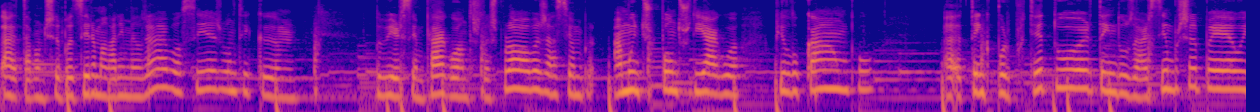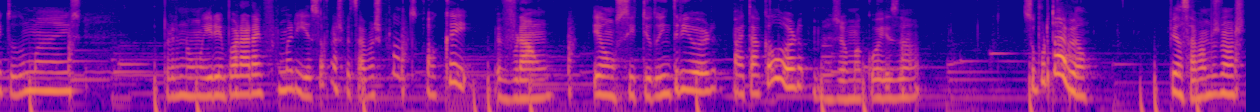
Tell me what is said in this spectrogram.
Ah, estavam-nos sempre a dizer, a mandar e-mails, ah, vocês vão ter que beber sempre água antes das provas, há, sempre, há muitos pontos de água pelo campo, uh, tem que pôr protetor, tem de usar sempre chapéu e tudo mais, para não irem parar à enfermaria. Só que nós pensávamos, pronto, ok, verão é um sítio do interior, vai estar calor, mas é uma coisa suportável. Pensávamos nós.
